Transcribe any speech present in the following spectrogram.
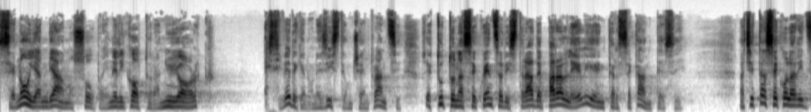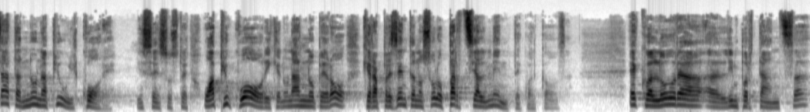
Se noi andiamo sopra in elicottero a New York, e si vede che non esiste un centro, anzi è tutta una sequenza di strade paralleli e intersecantesi. La città secolarizzata non ha più il cuore in senso stretto, o ha più cuori che non hanno però, che rappresentano solo parzialmente qualcosa. Ecco allora eh, l'importanza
